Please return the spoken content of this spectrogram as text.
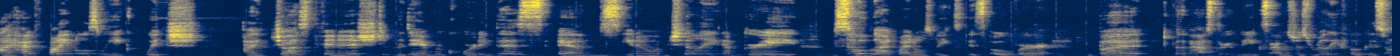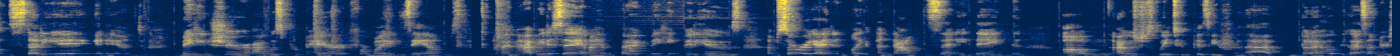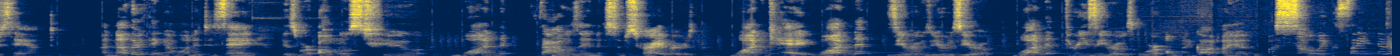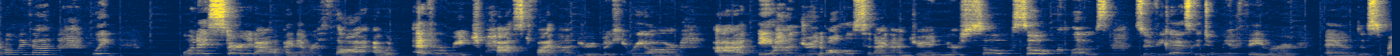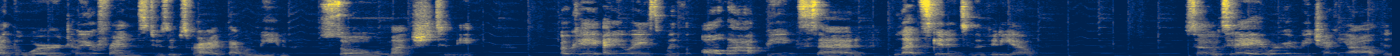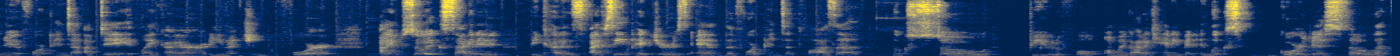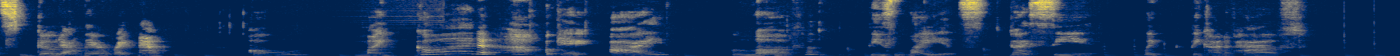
I had finals week which I just finished the day I'm recording this and you know I'm chilling, I'm great. I'm so glad finals week is over but for the past three weeks, I was just really focused on studying and making sure I was prepared for my exams. I'm happy to say I am back making videos. I'm sorry I didn't like announce anything. Um, I was just way too busy for that, but I hope you guys understand. Another thing I wanted to say is we're almost to 1,000 subscribers. 1K, 1000, one three zeros. We're, oh my god, I am so excited. Oh my god. Like, when I started out, I never thought I would ever reach past 500, but here we are at 800, almost to 900. We are so, so close. So if you guys could do me a favor and spread the word, tell your friends to subscribe, that would mean so much to me. Okay, anyways, with all that being said, let's get into the video. So today we're going to be checking out the new Fort Pinta update like I already mentioned before. I'm so excited because I've seen pictures and the Fort Pinta Plaza looks so beautiful. Oh my god, I can't even. It looks gorgeous. So let's go down there right now. Oh my god! Okay, I love these lights. You guys see, like, they kind of have,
